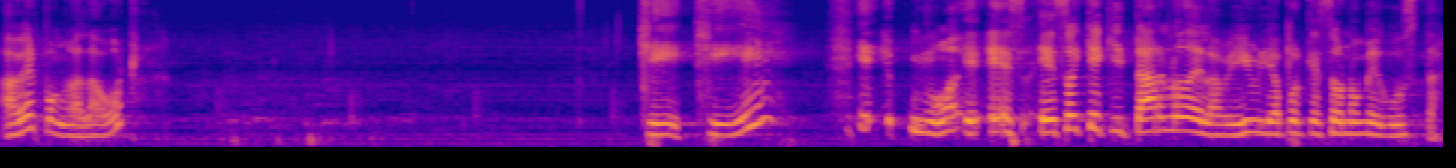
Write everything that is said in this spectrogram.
a ver, ponga la otra. ¿Qué? ¿Qué? Eh, eh, no, eh, eso hay que quitarlo de la Biblia porque eso no me gusta.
